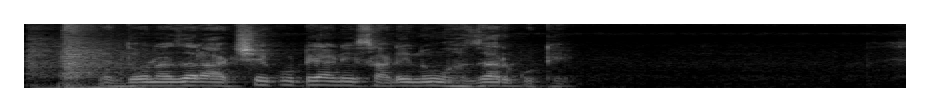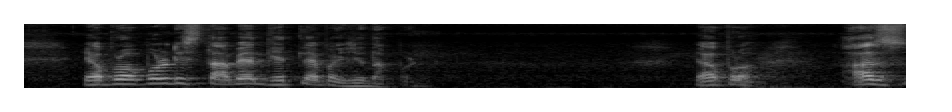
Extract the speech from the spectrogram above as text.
म्हणजे दोन हजार आठशे कुठे आणि साडेनऊ हजार कुठे. या प्रॉपर्टीज ताब्यात घेतल्या पाहिजेत आपण. या प्रॉ आज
